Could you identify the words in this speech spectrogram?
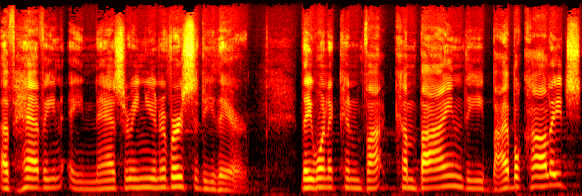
of having a Nazarene university there. They want to conv- combine the Bible College,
